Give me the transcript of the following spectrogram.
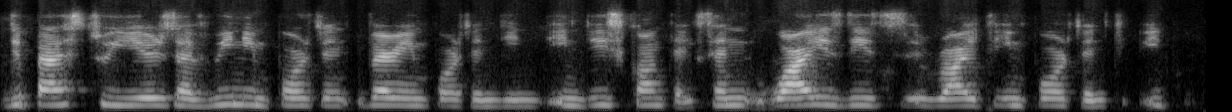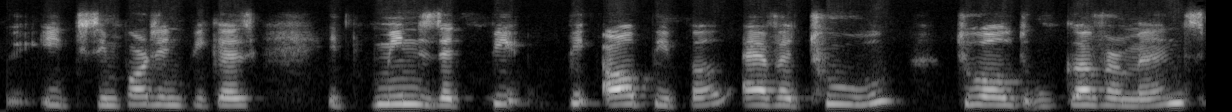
the past two years have been important, very important in, in this context. And why is this right important? It, it's important because it means that pe pe all people have a tool to hold governments,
